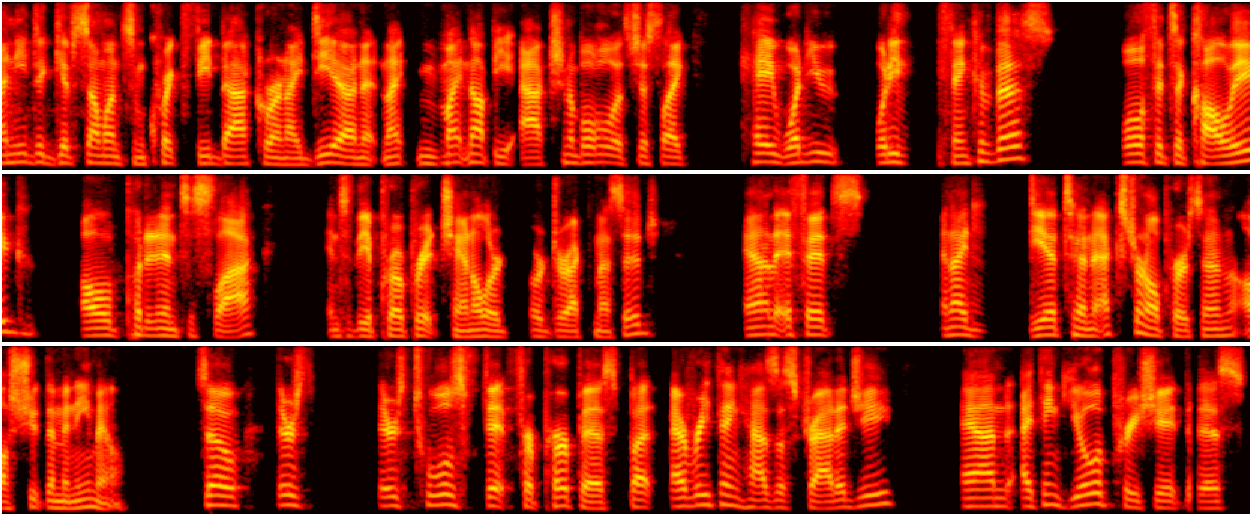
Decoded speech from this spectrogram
I need to give someone some quick feedback or an idea and it might, might not be actionable, it's just like, "Hey, what do you what do you think of this?" Well, if it's a colleague, I'll put it into Slack into the appropriate channel or, or direct message. And if it's an idea to an external person, I'll shoot them an email. So there's there's tools fit for purpose, but everything has a strategy. And I think you'll appreciate this,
